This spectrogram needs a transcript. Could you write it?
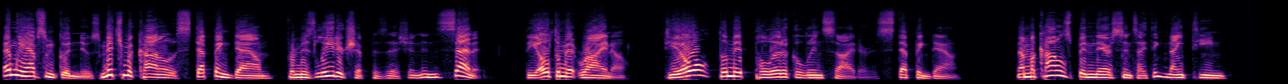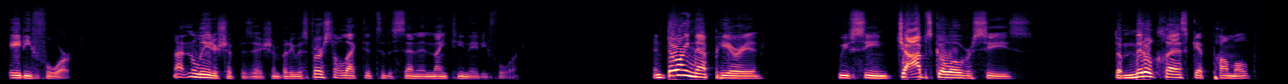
And we have some good news. Mitch McConnell is stepping down from his leadership position in the Senate. The ultimate RINO, the ultimate political insider, is stepping down. Now, McConnell's been there since I think 1984. Not in a leadership position, but he was first elected to the Senate in 1984. And during that period, we've seen jobs go overseas, the middle class get pummeled,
